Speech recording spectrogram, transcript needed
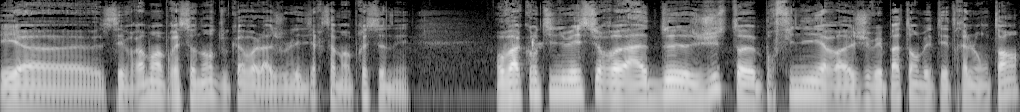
Et euh, c'est vraiment impressionnant. En tout cas, voilà, je voulais dire que ça m'a impressionné. On va continuer sur euh, un deux, juste euh, pour finir. euh, Je vais pas t'embêter très longtemps.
